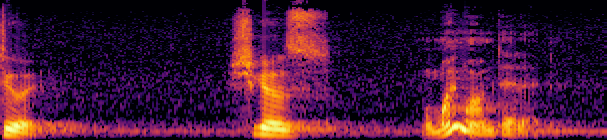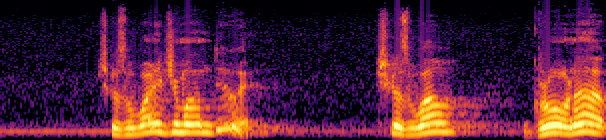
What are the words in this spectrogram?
do it? She goes, Well, my mom did it. Goes, Well, why did your mom do it? She goes, Well, growing up,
